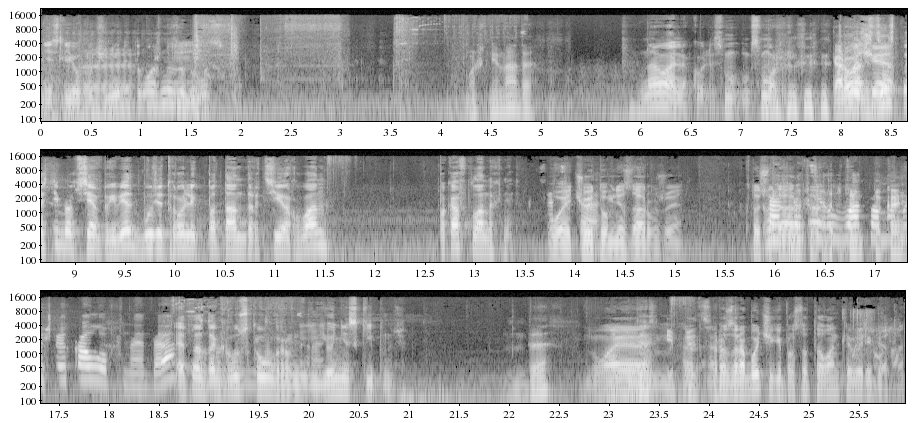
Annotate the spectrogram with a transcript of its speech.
если его починили, то можно задуматься. Может, не надо? Нормально, Коля, см- сможешь. Короче... Макс, спасибо, всем привет. Будет ролик по Thunder Tier 1. Пока в планах нет. Ой, а что это у меня за оружие? Кто сюда? Thunder Tier 1, по-моему, еще и коопная, да? Это загрузка уровней, ее не скипнуть. Да? Ну, а, э, разработчики просто талантливые ребята.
